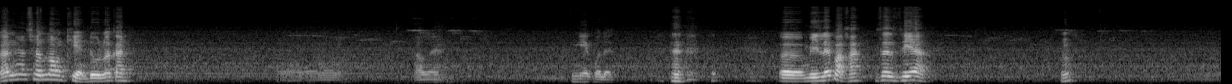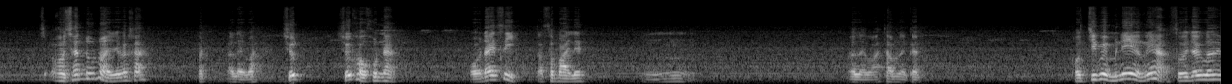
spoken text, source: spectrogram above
งั้นฉันลองเขียนดูแล้วกันอ๋อเอาไงเงียบไปเลย เออ มีเลยเปล่ะคะเซนเซียขอฉันดูหน่อยได้ไหมคะ อะไรวะ ชุด ชุดของคุณน่ะ โอ้ได้สิตัดสบายเลย อืมอะไรวะทำอะไรกันเของจริงเป็นแบบนี้เหรอเนี่ยสวยจังเลย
